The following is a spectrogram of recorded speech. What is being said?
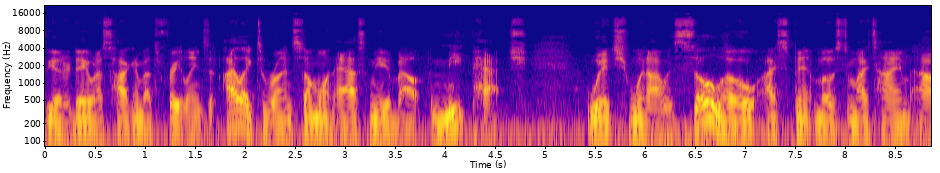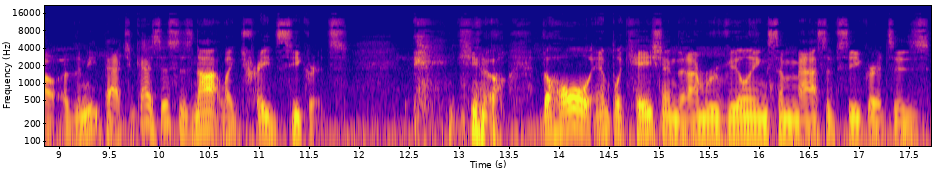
the other day when I was talking about the freight lanes that I like to run, someone asked me about the meat patch, which when I was solo, I spent most of my time out of the meat patch. And guys, this is not like trade secrets. you know, the whole implication that I'm revealing some massive secrets is,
